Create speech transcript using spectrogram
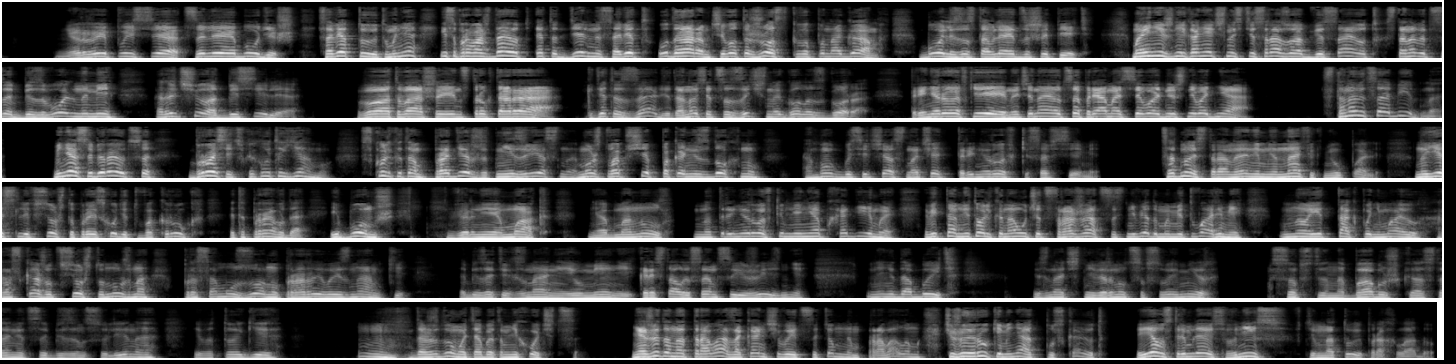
«Не рыпайся, целее будешь!» Советуют мне и сопровождают этот дельный совет ударом чего-то жесткого по ногам. Боль заставляет зашипеть. Мои нижние конечности сразу обвисают, становятся безвольными, рычу от бессилия. «Вот ваши инструктора!» Где-то сзади доносится зычный голос Гора. «Тренировки начинаются прямо с сегодняшнего дня!» Становится обидно. Меня собираются бросить в какую-то яму. Сколько там продержит, неизвестно. Может, вообще пока не сдохну. А мог бы сейчас начать тренировки со всеми. С одной стороны, они мне нафиг не упали. Но если все, что происходит вокруг, это правда, и бомж, вернее маг, не обманул, но тренировки мне необходимы, ведь там не только научат сражаться с неведомыми тварями, но и, так понимаю, расскажут все, что нужно про саму зону прорыва изнанки. А без этих знаний и умений, кристалл эссенции жизни мне не добыть, и значит не вернуться в свой мир. Собственно, бабушка останется без инсулина, и в итоге... Даже думать об этом не хочется. Неожиданно трава заканчивается темным провалом, чужие руки меня отпускают, и я устремляюсь вниз в темноту и прохладу.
